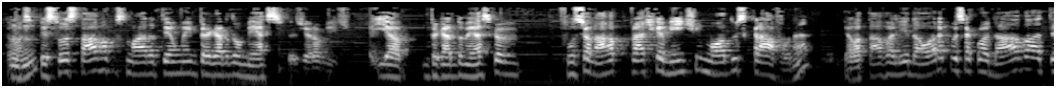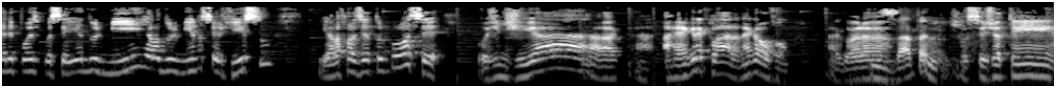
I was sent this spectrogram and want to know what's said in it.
Então, uhum. as pessoas estavam acostumadas a ter uma empregada doméstica, geralmente. E a empregada doméstica funcionava praticamente em modo escravo, né? Ela estava ali da hora que você acordava até depois que você ia dormir, ela dormia no serviço e ela fazia tudo por você. Hoje em dia a, a, a regra é clara, né, Galvão? Agora, Exatamente. você já tem,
